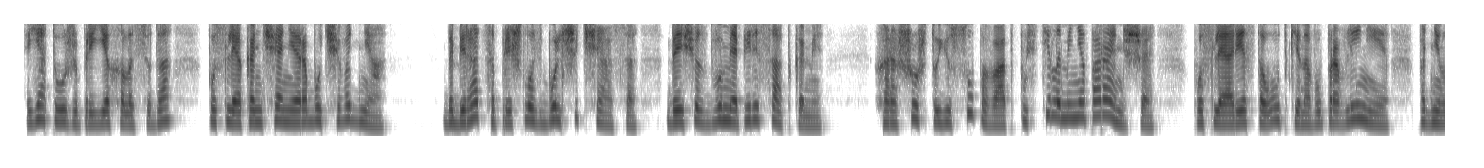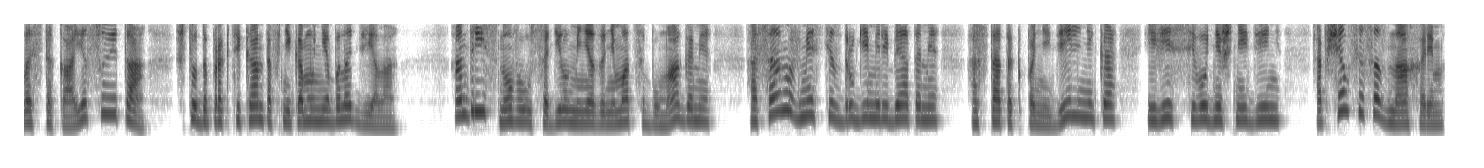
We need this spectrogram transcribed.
Я тоже приехала сюда — после окончания рабочего дня. Добираться пришлось больше часа, да еще с двумя пересадками. Хорошо, что Юсупова отпустила меня пораньше. После ареста Уткина в управлении поднялась такая суета, что до практикантов никому не было дела. Андрей снова усадил меня заниматься бумагами, а сам вместе с другими ребятами остаток понедельника и весь сегодняшний день общался со знахарем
